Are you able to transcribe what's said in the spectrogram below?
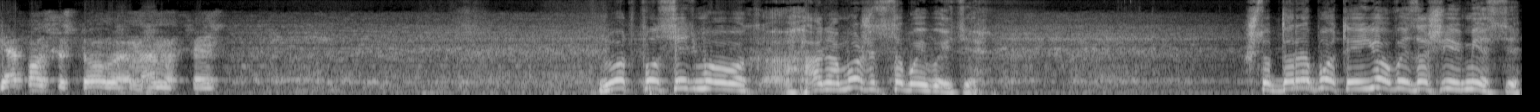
Я пол шестого, мама в шесть. Ну вот полседьмого она может с тобой выйти? Чтоб до работы ее вы зашли вместе.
